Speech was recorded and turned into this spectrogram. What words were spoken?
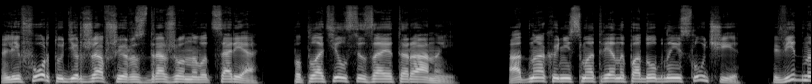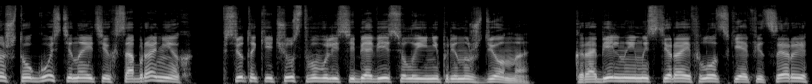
Лефорт, удержавший раздраженного царя, поплатился за это раной. Однако, несмотря на подобные случаи, видно, что гости на этих собраниях все-таки чувствовали себя весело и непринужденно. Корабельные мастера и флотские офицеры,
